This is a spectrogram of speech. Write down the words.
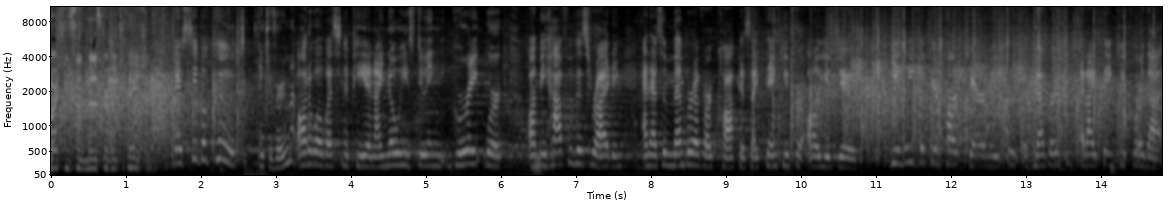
Questions to the Minister of Education. Merci beaucoup. Thank you very much. Ottawa West Nepean. I know he's doing great work on behalf of his riding, and as a member of our caucus, I thank you for all you do. You lead with your heart, Jeremy, uh, member, and I thank you for that.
